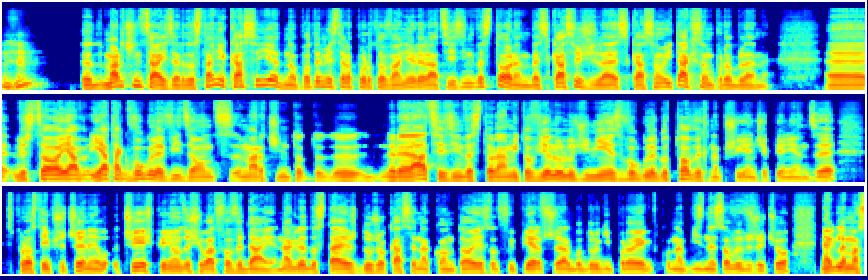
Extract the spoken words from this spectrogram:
Mhm. Marcin Cajzer dostanie kasy jedno, potem jest raportowanie relacji z inwestorem. Bez kasy źle, z kasą i tak są problemy. E, wiesz co, ja, ja tak w ogóle widząc, Marcin, to, to, to, relacje z inwestorami, to wielu ludzi nie jest w ogóle gotowych na przyjęcie pieniędzy z prostej przyczyny. Czyjeś pieniądze się łatwo wydaje. Nagle dostajesz dużo kasy na konto, jest to twój pierwszy albo drugi projekt kurna, biznesowy w życiu, nagle masz,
